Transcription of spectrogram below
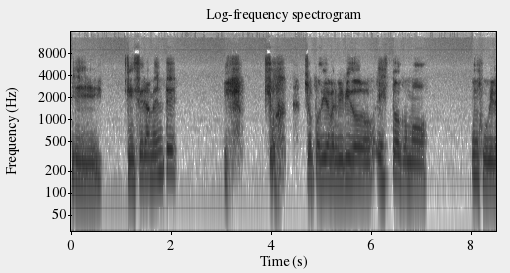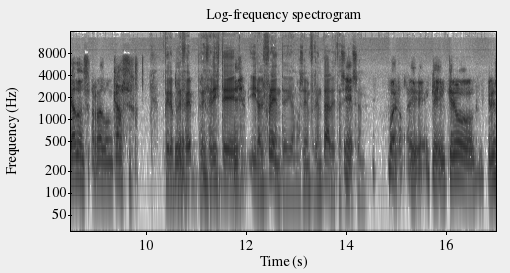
y, sinceramente, yo, yo podía haber vivido esto como un jubilado encerrado en casa. Pero eh, preferiste eh, ir al frente, digamos, enfrentar esta situación. bueno, que, creo, creo,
